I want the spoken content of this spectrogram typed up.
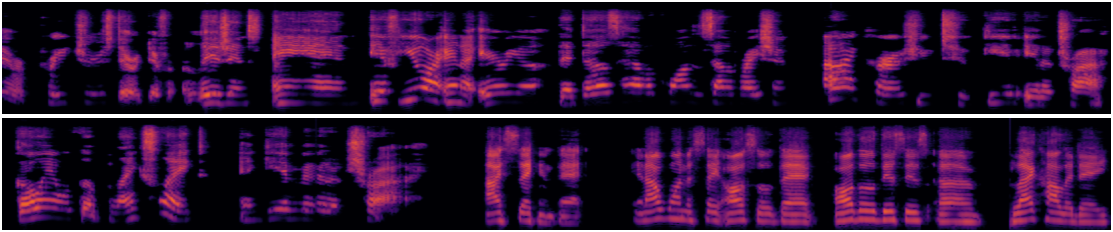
There were preachers. There were different religions. And if you are in an area that does have a Kwanzaa celebration, I encourage you to give it a try. Go in with a blank slate and give it a try. I second that. And I want to say also that although this is a black holiday,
